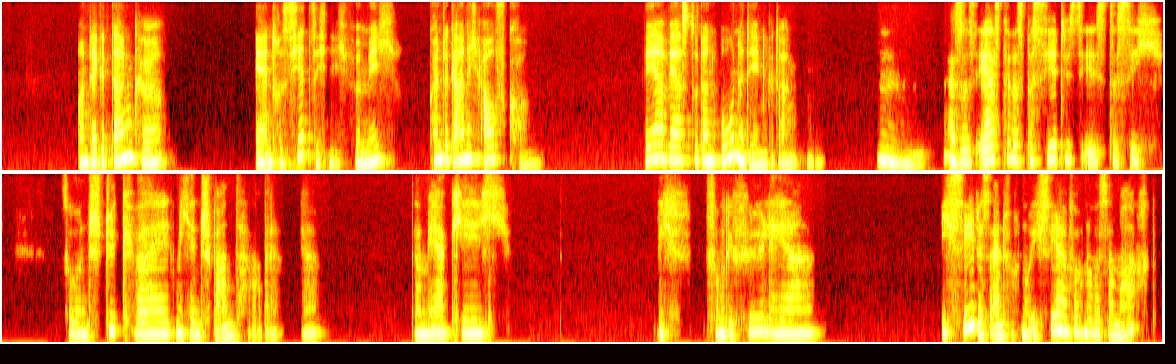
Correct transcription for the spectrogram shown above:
und der Gedanke, er interessiert sich nicht für mich, könnte gar nicht aufkommen. Wer wärst du dann ohne den Gedanken? Hm. Also das Erste, was passiert ist, ist, dass ich so ein Stück weit mich entspannt habe. Ja. Da merke ich, ich vom Gefühl her, ich sehe das einfach nur. Ich sehe einfach nur, was er macht.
